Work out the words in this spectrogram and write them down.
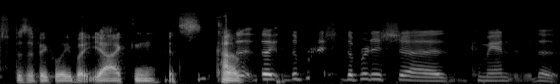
specifically, but yeah, I can. It's kind of The the, the British the British uh, command the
